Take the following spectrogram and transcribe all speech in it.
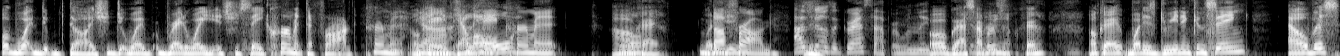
well, what? Duh, I should do, wait, right away. It should say Kermit the Frog. Kermit. Okay, yeah. hello? Okay, Kermit. Ah, okay, What the you- frog. I was going with the grasshopper when they. Oh, grasshoppers. Okay. Okay. What is green and can sing? Elvis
